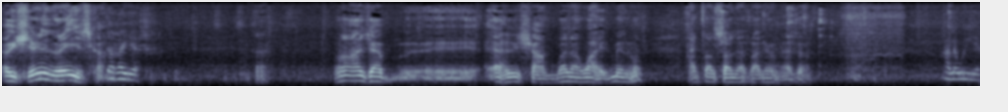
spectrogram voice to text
عشرين رئيس كان. تغير. ما عجب آه، أهل الشام ولا واحد منهم حتى سلط عليهم هذول. علوية.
